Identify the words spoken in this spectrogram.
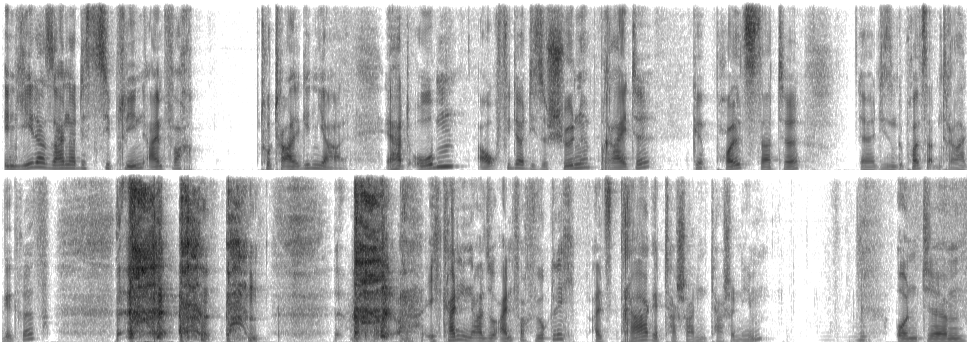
in jeder seiner Disziplin einfach total genial. Er hat oben auch wieder diese schöne, breite, gepolsterte, äh, diesen gepolsterten Tragegriff. Ich kann ihn also einfach wirklich als Tragetasche Tasche nehmen. Und ähm,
